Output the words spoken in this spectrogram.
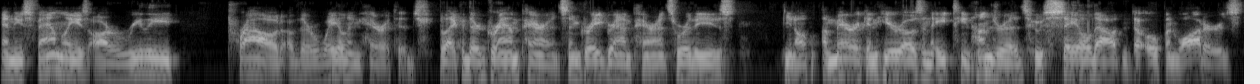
And these families are really proud of their whaling heritage. Like their grandparents and great grandparents were these, you know, American heroes in the 1800s who sailed out into open waters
